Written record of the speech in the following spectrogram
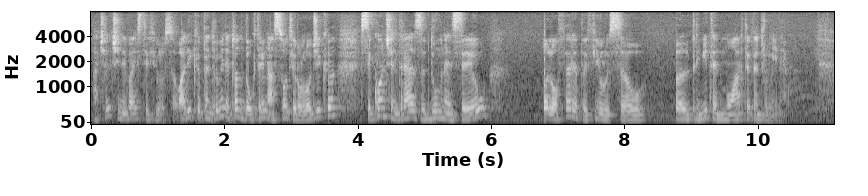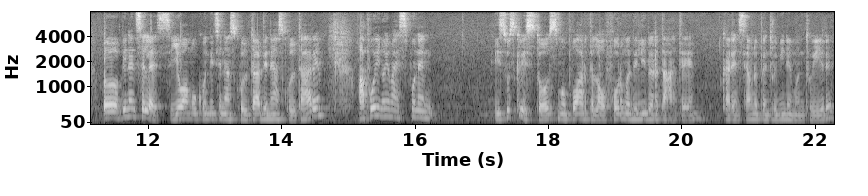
Acel cineva este Fiul Său. Adică, pentru mine, toată doctrina soteriologică se concentrează Dumnezeu îl oferă pe Fiul Său, îl trimite în moarte pentru mine. Uh, bineînțeles, eu am o condiție neascultare, de neascultare, apoi noi mai spunem Iisus Hristos mă poartă la o formă de libertate, care înseamnă pentru mine mântuire,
